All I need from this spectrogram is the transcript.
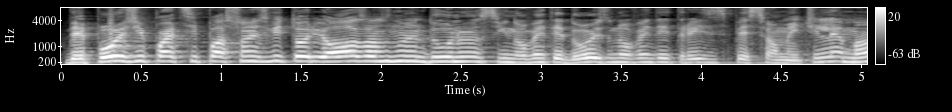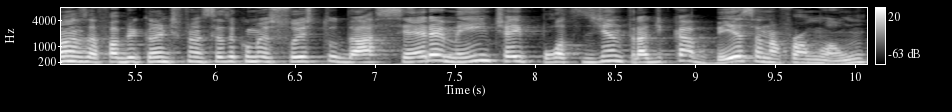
Depois de participações vitoriosas no Endurance em 92 e 93, especialmente em Le Mans, a fabricante francesa começou a estudar seriamente a hipótese de entrar de cabeça na Fórmula 1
